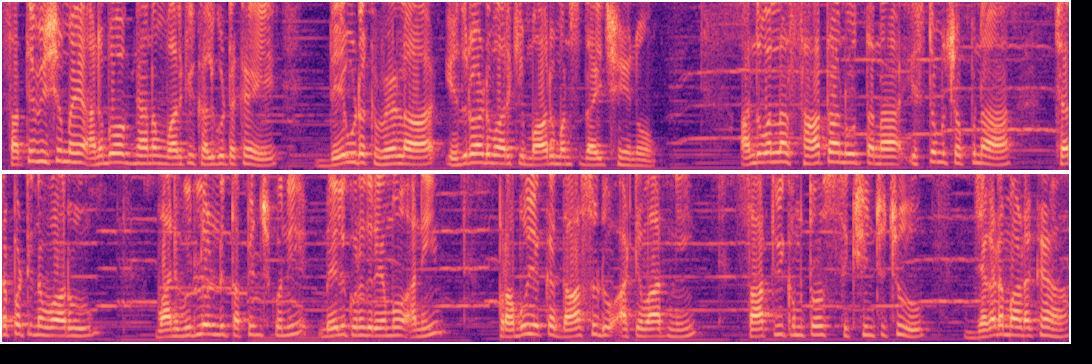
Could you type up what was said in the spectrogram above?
సత్య విషయమై అనుభవ జ్ఞానం వారికి కలుగుటకై దేవుడు ఒకవేళ ఎదురాడు వారికి మారు మనసు దయచేయను. అందువల్ల సాతాను తన ఇష్టము చొప్పున చెరపట్టిన వారు వాని ఊరిలో నుండి తప్పించుకొని మేలుకొనదురేమో అని ప్రభు యొక్క దాసుడు అట్టి వారిని సాత్వికంతో శిక్షించుచు జగడమాడక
